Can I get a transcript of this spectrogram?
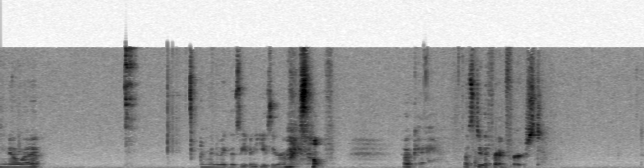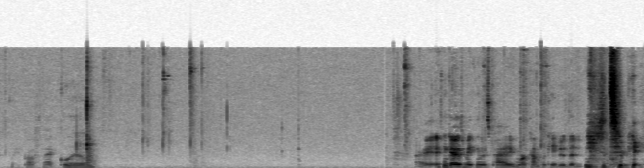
You know what? I'm going to make this even easier on myself. Okay, let's do the frit first. Wipe off that glue. Alright, I think I was making this pie more complicated than it needed to be.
